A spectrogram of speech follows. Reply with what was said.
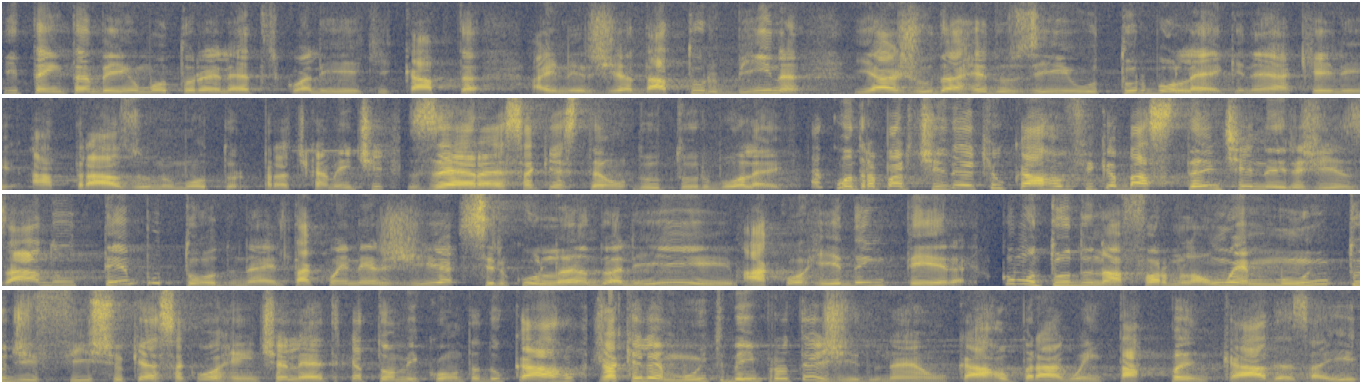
e tem também o motor elétrico ali que capta a energia da turbina e ajuda a reduzir o turbo lag, né, aquele atraso no motor. Praticamente zera essa questão do turbo lag. A contrapartida é que o carro fica bastante energizado o tempo todo, né? Ele está com energia circulando ali a corrida inteira. Como tudo na Fórmula 1 é muito difícil que essa corrente corrente elétrica tome conta do carro, já que ele é muito bem protegido, né? Um carro para aguentar pancadas aí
